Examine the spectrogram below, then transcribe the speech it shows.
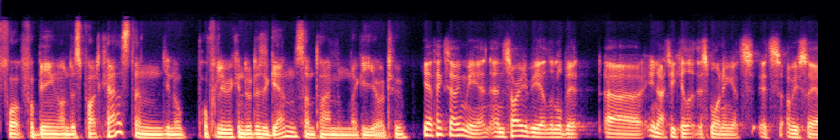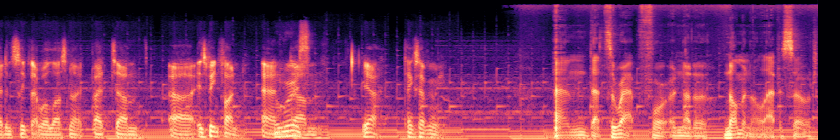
for for being on this podcast. And you know hopefully we can do this again sometime in like a year or two. yeah, thanks for having me. And, and sorry to be a little bit uh, inarticulate this morning. It's it's obviously I didn't sleep that well last night, but um, uh, it's been fun. And worries. um, yeah, thanks for having me. And that's a wrap for another nominal episode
